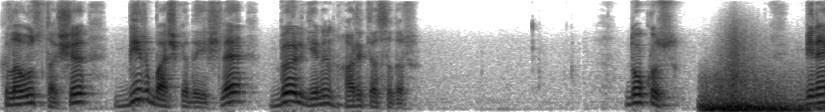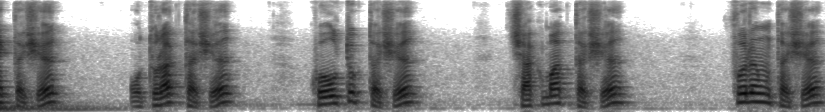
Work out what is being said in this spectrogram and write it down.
Kılavuz taşı bir başka deyişle bölgenin haritasıdır. 9. Binek taşı, oturak taşı, koltuk taşı, çakmak taşı, fırın taşı,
